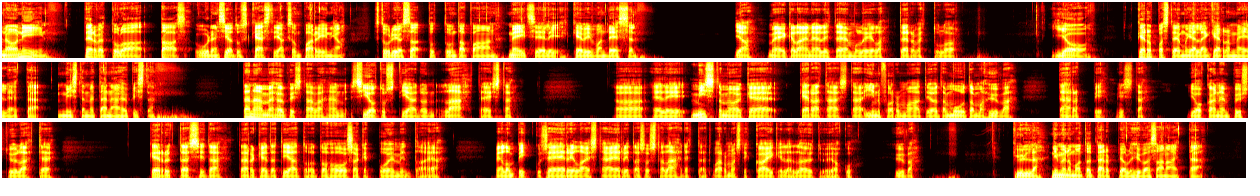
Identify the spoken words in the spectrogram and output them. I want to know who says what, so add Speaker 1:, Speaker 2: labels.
Speaker 1: No niin, tervetuloa taas uuden sijoituskästijakson pariin ja studiossa tuttuun tapaan meitsi eli Kevin Van Dessel.
Speaker 2: Ja meikäläinen eli Teemu Liila, tervetuloa.
Speaker 1: Joo, kerropas Teemu jälleen kerran meille, että mistä me tänään höpistä.
Speaker 2: Tänään me höpistää vähän sijoitustiedon lähteistä, uh, eli mistä me oikein kerätään sitä informaatiota, muutama hyvä tärppi, mistä jokainen pystyy lähteä kerryttää sitä tärkeää tietoa tuohon osakepoimintaan ja meillä on pikkusen erilaista ja eri tasosta lähdettä, että varmasti kaikille löytyy joku hyvä.
Speaker 1: Kyllä, nimenomaan tuo tärppi oli hyvä sana, että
